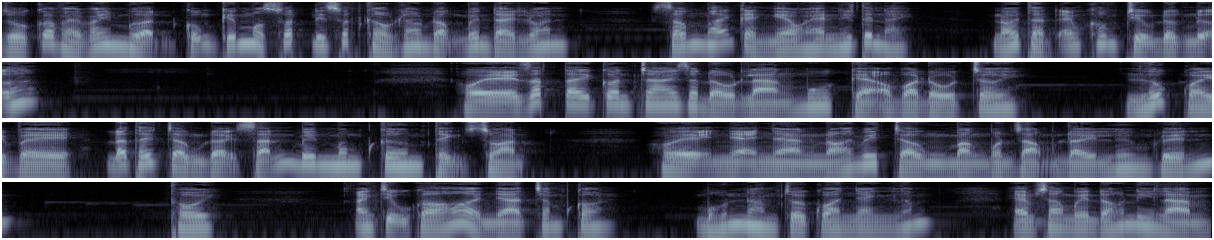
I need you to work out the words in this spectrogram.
dù có phải vay mượn cũng kiếm một suất đi xuất khẩu lao động bên Đài Loan. Sống mãi cảnh nghèo hèn như thế này. Nói thật em không chịu được nữa. Huệ dắt tay con trai ra đầu làng mua kẹo và đồ chơi. Lúc quay về, đã thấy chồng đợi sẵn bên mâm cơm thịnh soạn. Huệ nhẹ nhàng nói với chồng bằng một giọng đầy lưu luyến. Thôi, anh chịu khó ở nhà chăm con. Bốn năm trôi qua nhanh lắm. Em sang bên đó đi làm,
